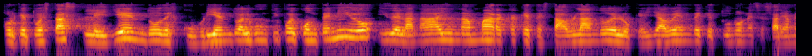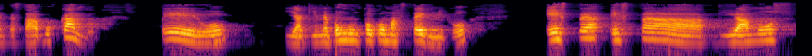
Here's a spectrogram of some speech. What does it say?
porque tú estás leyendo, descubriendo algún tipo de contenido y de la nada hay una marca que te está hablando de lo que ella vende que tú no necesariamente estabas buscando. Pero, y aquí me pongo un poco más técnico, esta, esta digamos,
